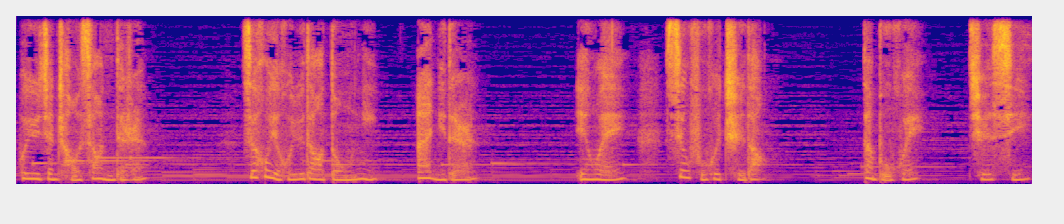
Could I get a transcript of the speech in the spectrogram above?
会遇见嘲笑你的人，最后也会遇到懂你、爱你的人。因为幸福会迟到，但不会缺席。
